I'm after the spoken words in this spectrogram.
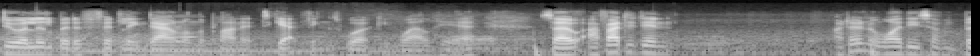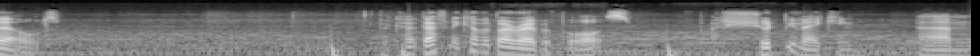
do a little bit of fiddling down on the planet to get things working well here. So I've added in... I don't know why these haven't built. They're definitely covered by robot ports. I should be making um,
